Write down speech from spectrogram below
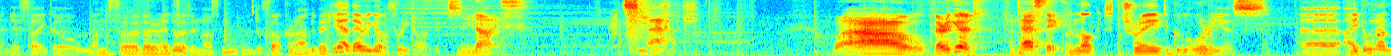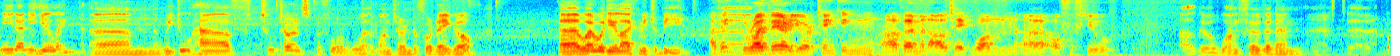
And if I go one further, I do have enough movement to fuck around a bit. Yeah, there we go. Three targets. Nice. Smack. Wow. Very good. Fantastic. Unlocked trade glorious. Uh, I do not need any healing. Um, we do have two turns before, well, one turn before they go. Uh, where would you like me to be? I think Um, right there you're tanking uh, them, and I'll take one uh, off of you. I'll go one further then, and uh,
